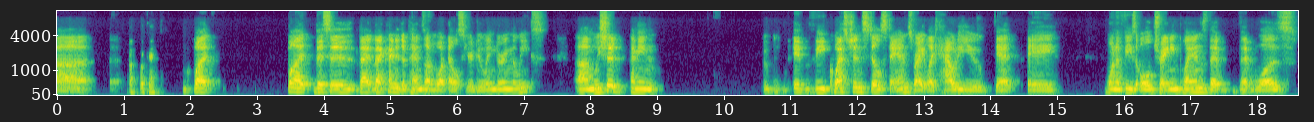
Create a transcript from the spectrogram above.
Uh, oh, okay. But but this is that that kind of depends on what else you're doing during the weeks. Um, we should, I mean, it the question still stands, right? Like, how do you get a one of these old training plans that that was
